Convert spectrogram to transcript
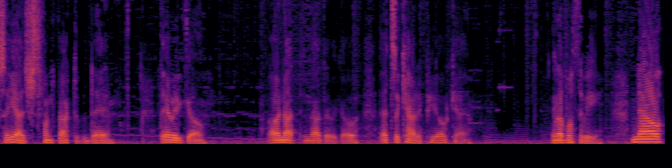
So yeah, just fun fact of the day. There we go. Oh, not, not there we go. That's a Caterpie, okay. Level 3. Now,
